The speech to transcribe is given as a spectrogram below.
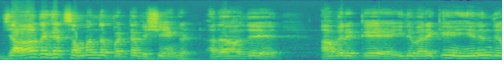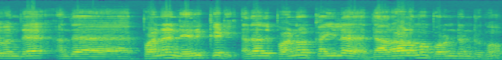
ஜாதகர் சம்பந்தப்பட்ட விஷயங்கள் அதாவது அவருக்கு இது வரைக்கும் இருந்து வந்த அந்த பண நெருக்கடி அதாவது பணம் கையில் தாராளமாக புரண்டுருக்கும்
